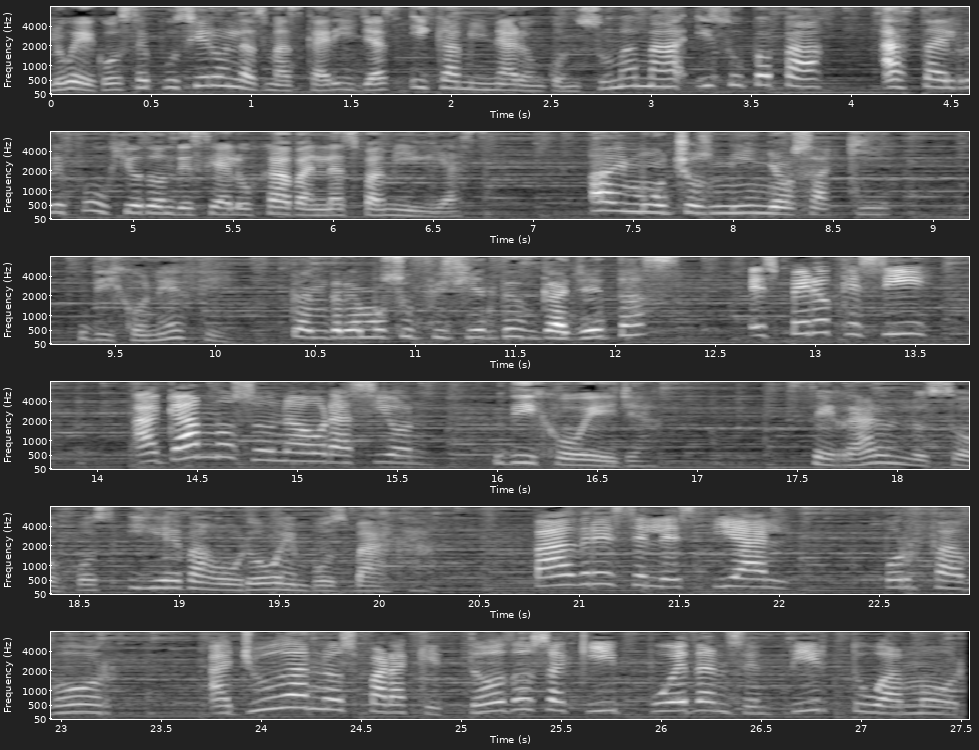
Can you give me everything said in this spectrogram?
Luego se pusieron las mascarillas y caminaron con su mamá y su papá hasta el refugio donde se alojaban las familias. Hay muchos niños aquí. Dijo Nefi. ¿Tendremos suficientes galletas? Espero que sí. Hagamos una oración. Dijo ella. Cerraron los ojos y Eva oró en voz baja. Padre Celestial, por favor, ayúdanos para que todos aquí puedan sentir tu amor.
